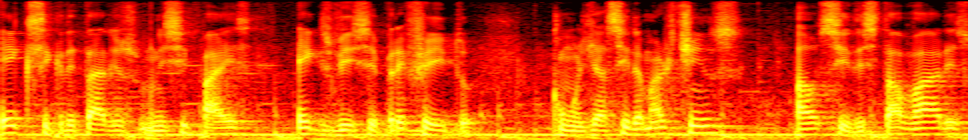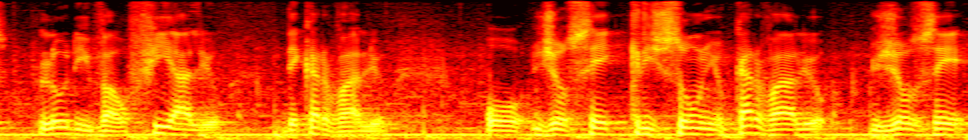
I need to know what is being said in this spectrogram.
ex-secretários municipais, ex-vice-prefeito, como Jacira Martins, Alcides Tavares, Lorival Fialho de Carvalho, o José Crisônio Carvalho, José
